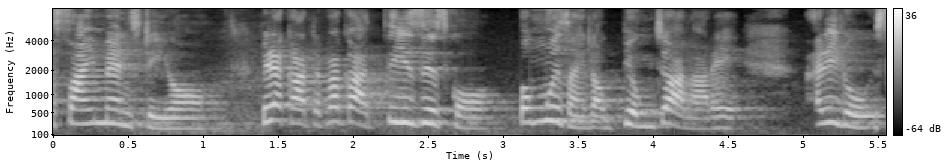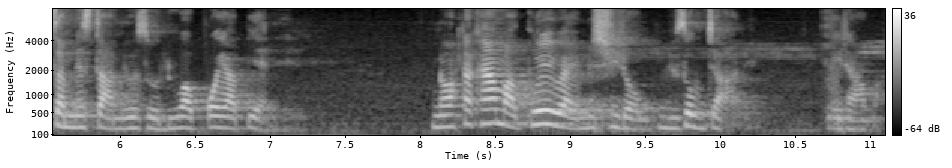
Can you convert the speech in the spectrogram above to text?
assignments တွေရောပြီးတဲ့အခါတစ်ဖက်က thesis ကိုပုံမှန်ဆိုင်လောက်ပြုံကျလာတဲ့အဲ့ဒီလို semester မျိုးဆိုလူကပွဲရပြက်နေเนาะတစ်ခါမှသွေးရိုင်မရှိတော့ဘူးယူဆုပ်ကြတယ်နေထားမှာ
